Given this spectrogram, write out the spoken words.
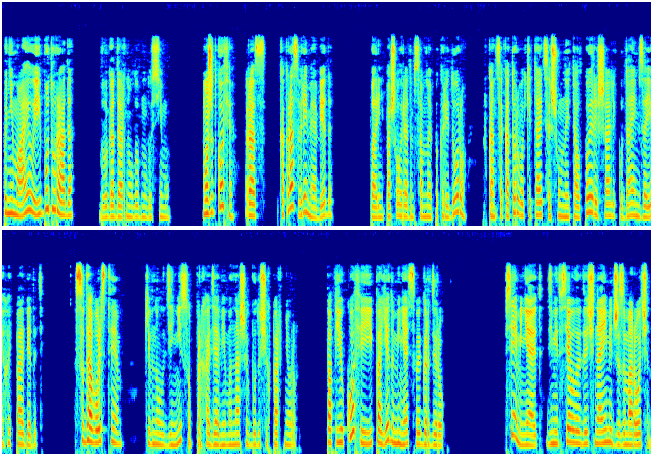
«Понимаю и буду рада», — благодарно улыбнулась ему. «Может, кофе? Раз... как раз время обеда». Парень пошел рядом со мной по коридору, в конце которого китайцы шумной толпой решали, куда им заехать пообедать. «С удовольствием», — кивнул Денису, проходя мимо наших будущих партнеров. «Попью кофе и поеду менять свой гардероб». Все меняют. Демид Всеволодович на имидже заморочен.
